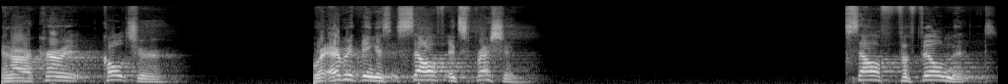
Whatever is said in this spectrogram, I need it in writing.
In our current culture, where everything is self expression, self fulfillment,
